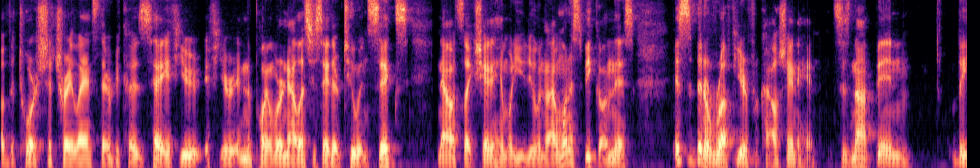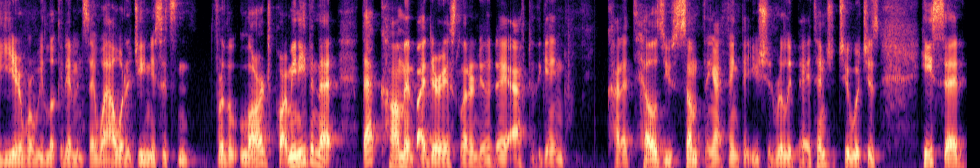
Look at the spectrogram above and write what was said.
of the torch to Trey Lance there because hey, if you're if you're in the point where now let's just say they're two and six, now it's like Shanahan, what are you doing? And I want to speak on this this has been a rough year for Kyle Shanahan. This has not been the year where we look at him and say, "Wow, what a genius!" It's for the large part. I mean, even that that comment by Darius Leonard the other day after the game kind of tells you something. I think that you should really pay attention to, which is he said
